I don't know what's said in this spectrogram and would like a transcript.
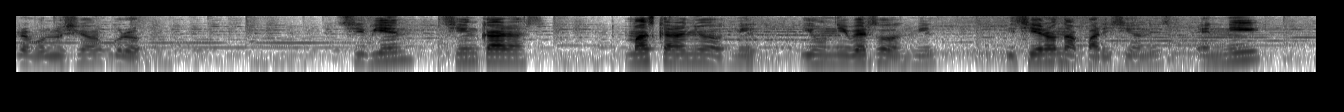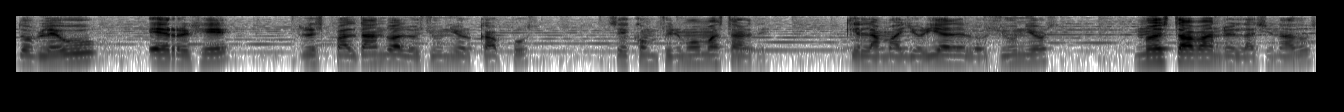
Revolution Group. Si bien 100 caras, Máscara Año 2000 y Universo 2000 hicieron apariciones en IWRG respaldando a los Junior Capos, se confirmó más tarde que la mayoría de los Juniors no estaban relacionados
